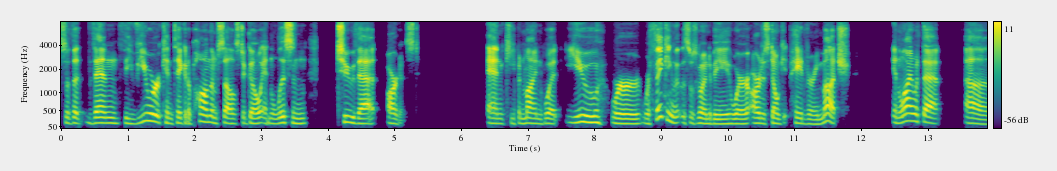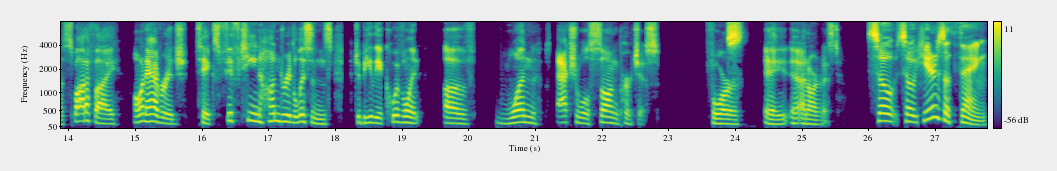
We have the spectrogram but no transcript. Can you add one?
so that then the viewer can take it upon themselves to go and listen to that artist. And keep in mind what you were were thinking that this was going to be where artists don't get paid very much. In line with that uh spotify on average takes 1500 listens to be the equivalent of one actual song purchase for a an artist. So so here's the thing.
